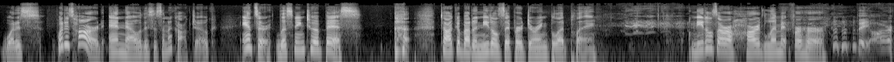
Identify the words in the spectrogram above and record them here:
what is what is hard? And no, this isn't a cock joke. Answer: listening to Abyss talk about a needle zipper during blood play. Needles are a hard limit for her. they are.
